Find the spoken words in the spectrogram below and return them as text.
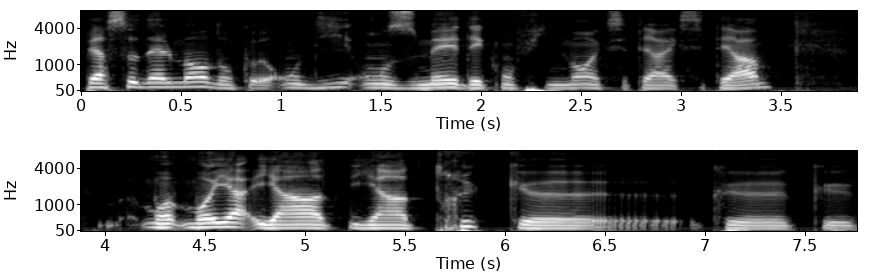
personnellement, donc, on dit 11 mai, déconfinement, etc., etc. moi, il y a, y, a y a, un truc que, que, que,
